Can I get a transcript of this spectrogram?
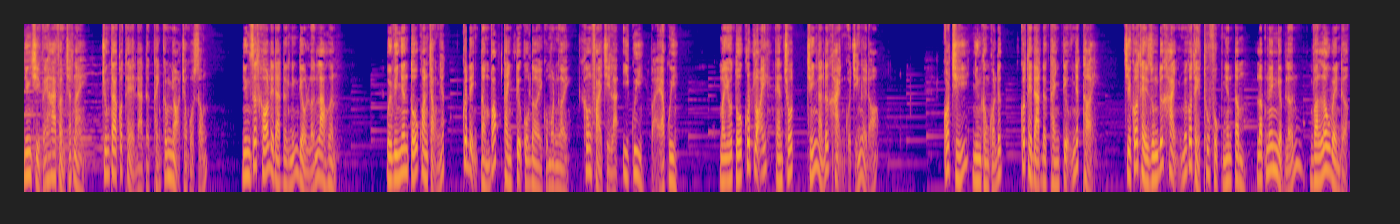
Nhưng chỉ với hai phẩm chất này, chúng ta có thể đạt được thành công nhỏ trong cuộc sống, nhưng rất khó để đạt được những điều lớn lao hơn. Bởi vì nhân tố quan trọng nhất quyết định tầm vóc thành tựu cuộc đời của một người không phải chỉ là IQ và EQ, mà yếu tố cốt lõi, then chốt chính là đức hạnh của chính người đó. Có trí nhưng không có đức, có thể đạt được thành tựu nhất thời. Chỉ có thể dùng đức hạnh mới có thể thu phục nhân tâm, lập nên nghiệp lớn và lâu bền được.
